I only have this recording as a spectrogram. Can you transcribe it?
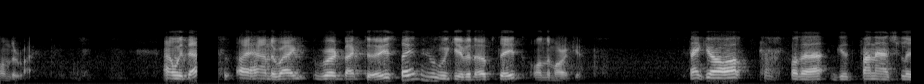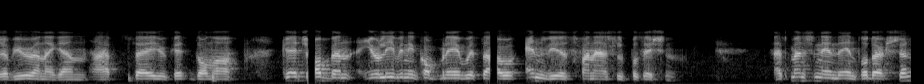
on the right. And with that, I hand the word back to Øystein, who will give an update on the market. Thank you all for the good financial review. And again, I have to say you've done a great job, and you're leaving the company with our envious financial position. As mentioned in the introduction,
